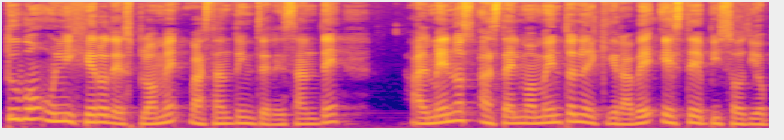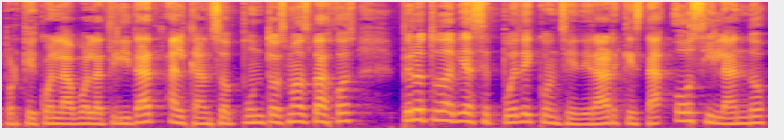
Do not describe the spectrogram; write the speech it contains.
Tuvo un ligero desplome bastante interesante, al menos hasta el momento en el que grabé este episodio, porque con la volatilidad alcanzó puntos más bajos, pero todavía se puede considerar que está oscilando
